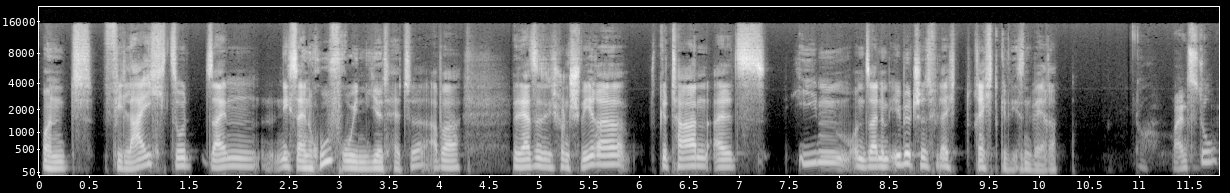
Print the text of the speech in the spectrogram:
und vielleicht so seinen, nicht seinen Ruf ruiniert hätte, aber er hätte sich schon schwerer getan, als ihm und seinem Image es vielleicht recht gewesen wäre. Meinst du?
